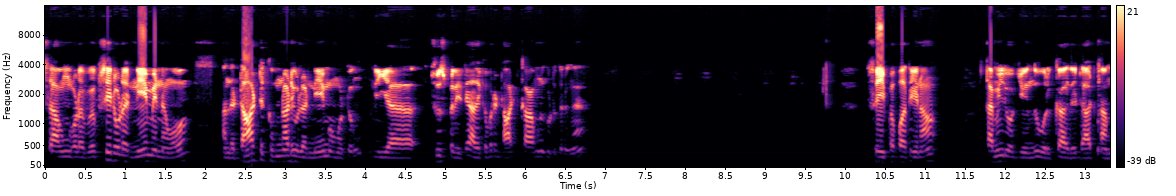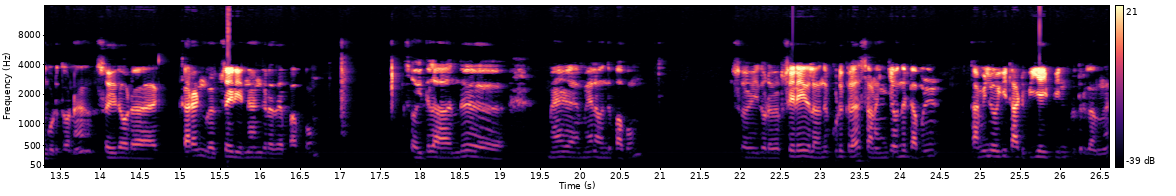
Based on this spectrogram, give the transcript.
ஸோ அவங்களோட வெப்சைட்டோட நேம் என்னவோ அந்த டாட்டுக்கு முன்னாடி உள்ள நேமை மட்டும் நீங்கள் சூஸ் பண்ணிவிட்டு அதுக்கப்புறம் டாட் காம்னு கொடுத்துருங்க. ஸோ இப்போ பார்த்தீங்கன்னா தமிழ் யோகி வந்து ஒர்க் ஆகுது டாட் காம் கொடுத்தோன்னே. ஸோ இதோட கரண்ட் வெப்சைட் என்னங்கிறத பார்ப்போம். ஸோ இதில் வந்து மேலே மேலே வந்து பார்ப்போம். ஸோ இதோட வெப்சைட்டே இதில் வந்து கொடுக்கல. ஸோ ஆனால் இங்கே வந்து தமிழ் தமிழ் யோகி டாட் விஐபின்னு கொடுத்துருக்காங்க.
